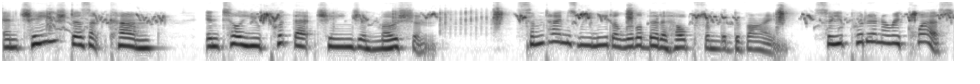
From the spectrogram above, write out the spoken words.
And change doesn't come until you put that change in motion. Sometimes we need a little bit of help from the divine. So you put in a request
